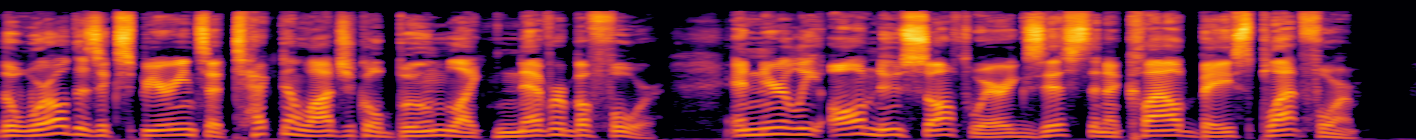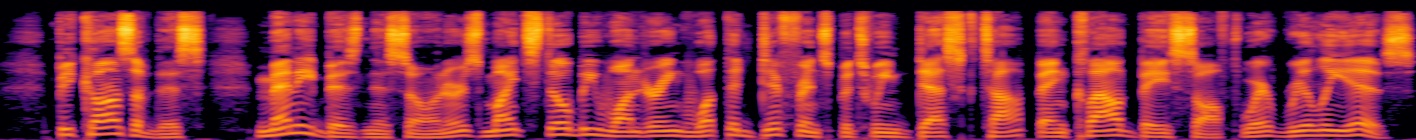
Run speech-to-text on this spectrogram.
the world has experienced a technological boom like never before, and nearly all new software exists in a cloud based platform. Because of this, many business owners might still be wondering what the difference between desktop and cloud based software really is.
